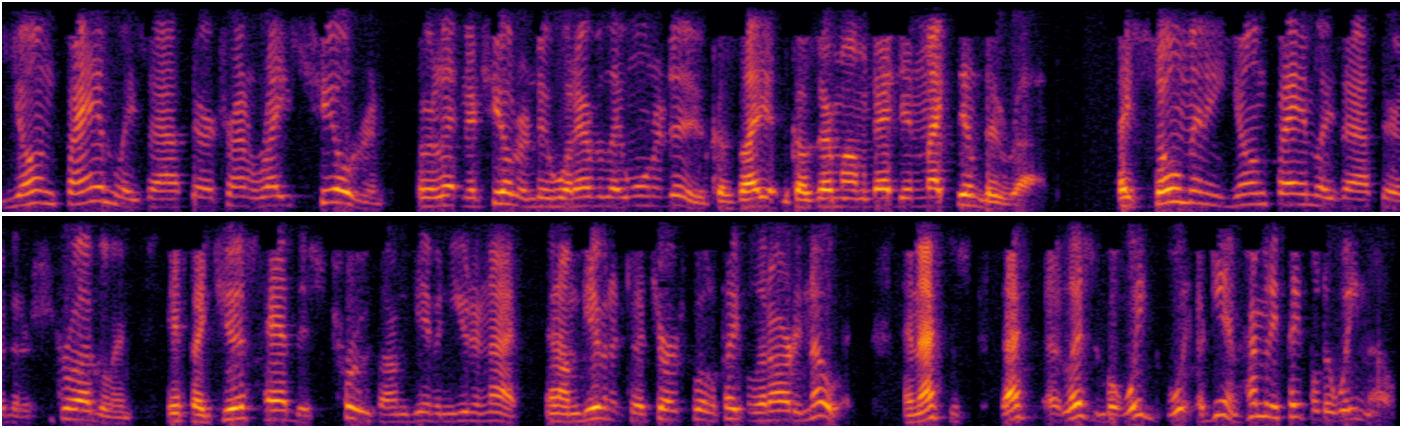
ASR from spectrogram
young families out there trying to raise children who are letting their children do whatever they want to do because they because their mom and dad didn't make them do right. There's so many young families out there that are struggling if they just had this truth I'm giving you tonight, and I'm giving it to a church full of people that already know it. And that's just, that's uh, listen. But we, we again, how many people do we know?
